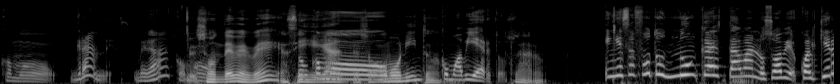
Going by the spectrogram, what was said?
como grandes, ¿verdad? Como, Son de bebé, así son gigantes, son como bonitos. como abiertos. Claro. En esa foto nunca estaban los ojos abiertos. Cualquiera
